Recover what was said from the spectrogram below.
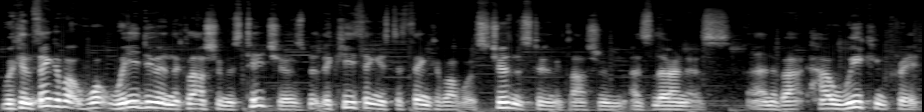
We can think about what we do in the classroom as teachers, but the key thing is to think about what students do in the classroom as learners and about how we can create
